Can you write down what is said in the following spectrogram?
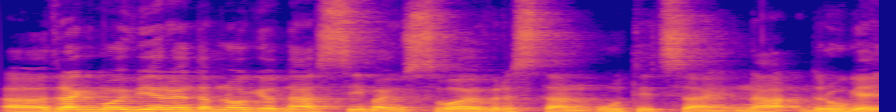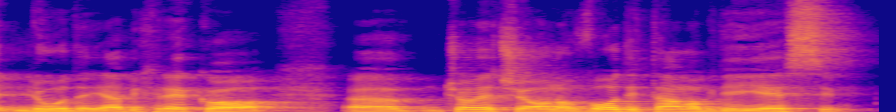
Dragi moji, vjerujem da mnogi od nas imaju svojevrstan utjecaj na druge ljude. Ja bih rekao, čovječe, ono, vodi tamo gdje jesi.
